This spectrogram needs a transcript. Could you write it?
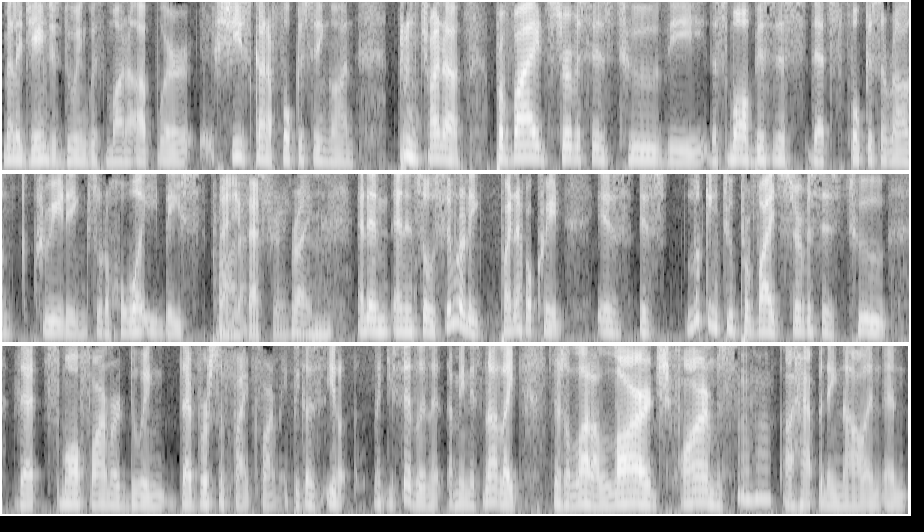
Meli James is doing with Mana Up, where she's kind of focusing on trying to provide services to the the small business that's focused around creating sort of Hawaii based products, Manufacturing. right? And then and then so similarly, Pineapple Crate is is looking to provide services to that small farmer doing diversified farming because you know like you said Lynette I mean it's not like there's a lot of large farms uh, happening now and and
